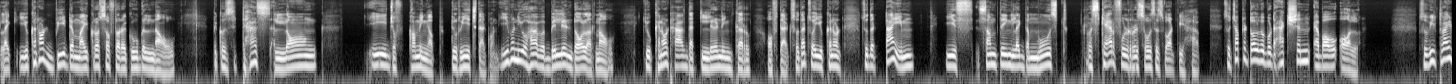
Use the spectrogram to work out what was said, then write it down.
Like you cannot beat a Microsoft or a Google now because it has a long age of coming up to reach that one. Even you have a billion dollar now, you cannot have that learning curve of that. So that's why you cannot. So the time is something like the most careful resources what we have. So chapter 12 about action above all. So we try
